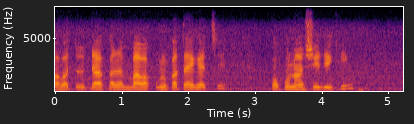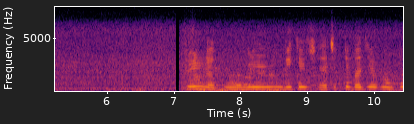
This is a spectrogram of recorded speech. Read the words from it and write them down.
বাবা তো দেখালাম বাবা কলকাতায় গেছে। কখন আসে দেখি। ট্রেন দেখো এখন বিকেল সাড়ে চারটে বাজে এখন একটু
